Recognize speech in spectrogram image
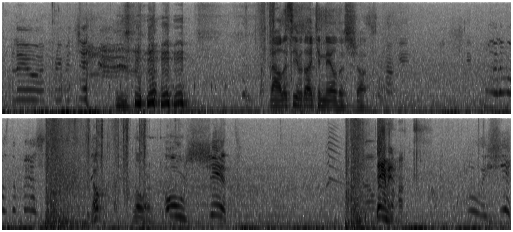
blew premature. now let's see if I can nail this shot. Oh, that was the best. Nope. Lower. Oh shit! Damn it! Holy shit!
